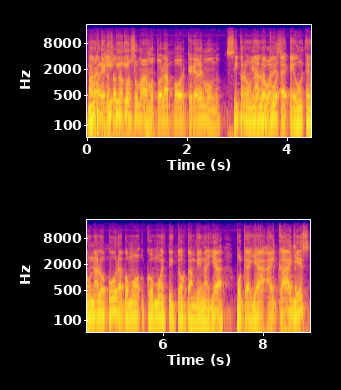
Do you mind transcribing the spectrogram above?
No, Para pero que y- nosotros y- y- consumamos toda la porquería del mundo. Sí, pero una no locura, decir. es, un- es una locura como, como es TikTok también allá. Porque allá hay calles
